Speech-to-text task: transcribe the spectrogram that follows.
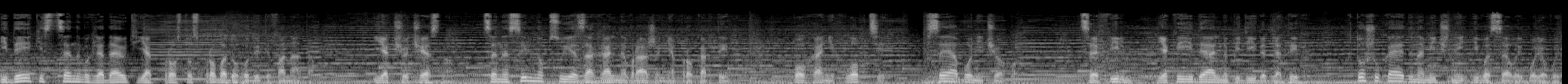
і деякі сцени виглядають як просто спроба догодити фанатам. Якщо чесно, це не сильно псує загальне враження про картину. Погані хлопці все або нічого. Це фільм, який ідеально підійде для тих, хто шукає динамічний і веселий бойовик.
